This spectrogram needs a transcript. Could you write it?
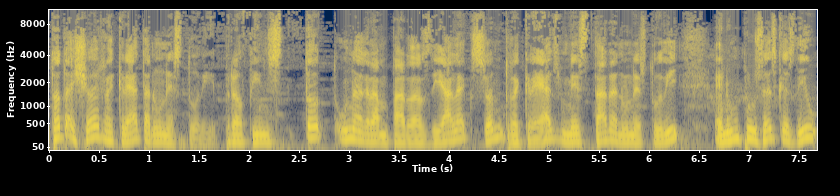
tot això és recreat en un estudi, però fins tot una gran part dels diàlegs són recreats més tard en un estudi en un procés que es diu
